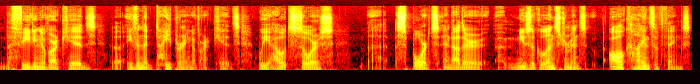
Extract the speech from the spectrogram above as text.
the feeding of our kids, uh, even the diapering of our kids. We outsource uh, sports and other uh, musical instruments, all kinds of things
